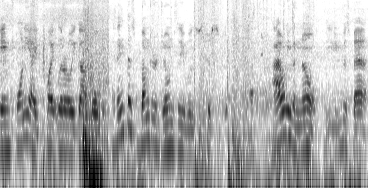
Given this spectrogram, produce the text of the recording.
Game 20 I quite literally got bolted. I think this Bunker Jonesy was just... I don't even know. He was bad.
